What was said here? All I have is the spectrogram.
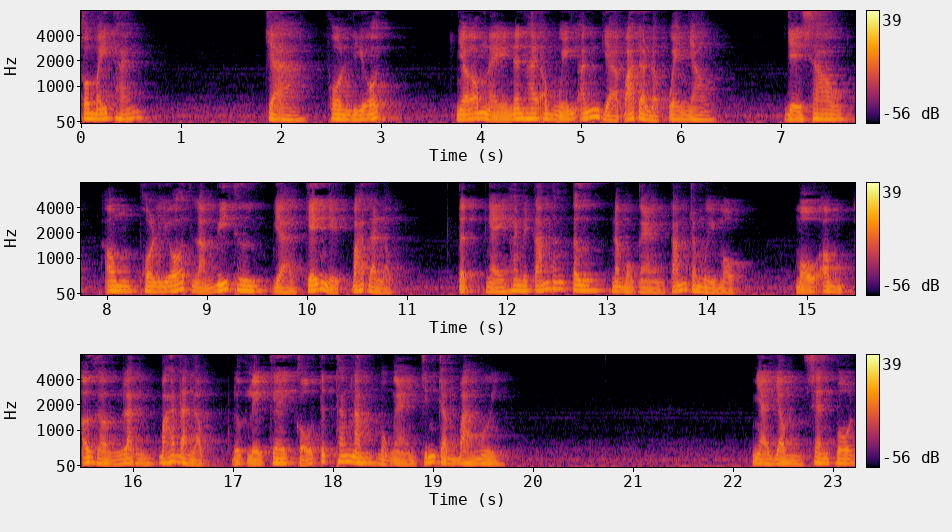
có mấy tháng? Cha Foliot Nhờ ông này nên hai ông Nguyễn Ánh và Bá Đa Lộc quen nhau. Về sau, Ông Poliot làm bí thư và kế nghiệp Bá Đa Lộc. Tịch ngày 28 tháng 4 năm 1811 Mộ ông ở gần lăng Bá Đa Lộc, Được liệt kê cổ tích tháng 5 1930 Nhà dòng Saint Paul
